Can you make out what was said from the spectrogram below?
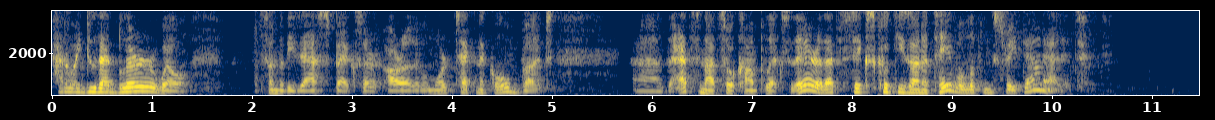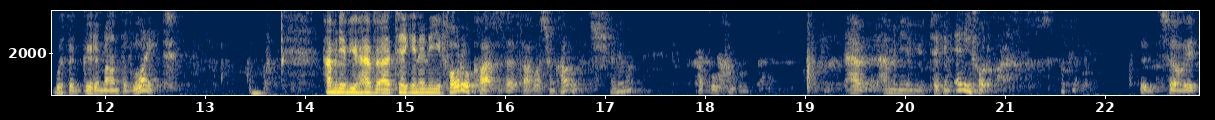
How do I do that blur? Well, some of these aspects are, are a little more technical, but uh, that's not so complex there. That's six cookies on a table looking straight down at it with a good amount of light. How many of you have uh, taken any photo classes at Southwestern College? Anyone? A couple of people? Have, how many of you have taken any photo classes? Okay, good. So it,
